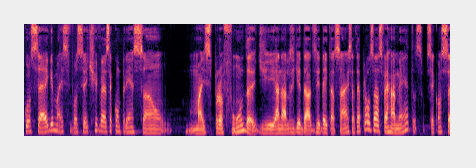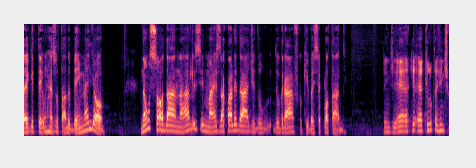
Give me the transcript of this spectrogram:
Consegue, mas se você tiver essa compreensão mais profunda de análise de dados e data science, até para usar as ferramentas, você consegue ter um resultado bem melhor. Não só da análise, mas da qualidade do, do gráfico que vai ser plotado. Entendi. É, é aquilo que a gente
